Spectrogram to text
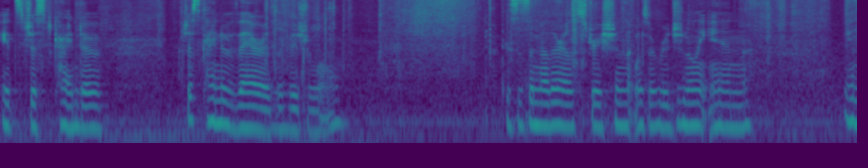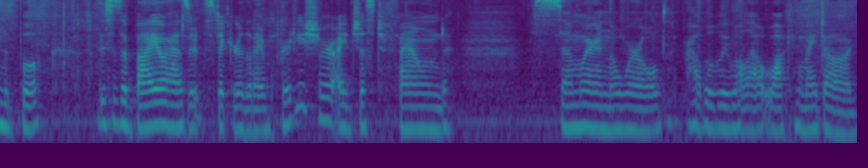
It's just kind of just kind of there as a visual. This is another illustration that was originally in, in the book. This is a biohazard sticker that I'm pretty sure I just found somewhere in the world, probably while out walking my dog.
